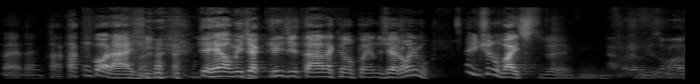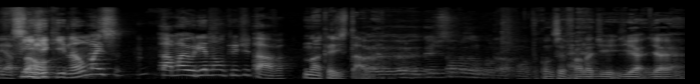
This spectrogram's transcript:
falei, é, né, tá, tá, com coragem de realmente acreditar na campanha do Jerônimo, a gente não vai é, fingir que não, mas a maioria não acreditava. Não acreditava. Eu, eu, deixa eu só fazer um contraponto quando você é. fala de, de, de, de,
